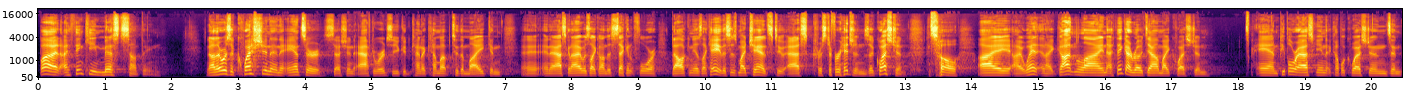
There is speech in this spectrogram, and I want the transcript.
But I think he missed something. Now, there was a question and answer session afterwards, so you could kind of come up to the mic and, and ask. And I was like on the second floor balcony. I was like, hey, this is my chance to ask Christopher Hitchens a question. So I, I went and I got in line. I think I wrote down my question. And people were asking a couple questions. And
